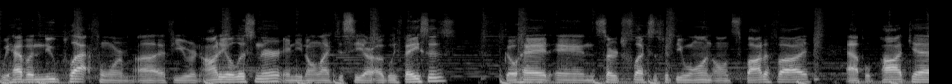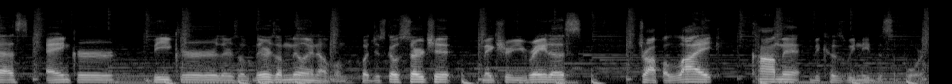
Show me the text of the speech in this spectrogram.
We have a new platform. Uh, if you're an audio listener and you don't like to see our ugly faces, go ahead and search Flexus51 on Spotify Apple Podcasts, Anchor, Beaker. There's a there's a million of them, but just go search it. Make sure you rate us, drop a like, comment because we need the support.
